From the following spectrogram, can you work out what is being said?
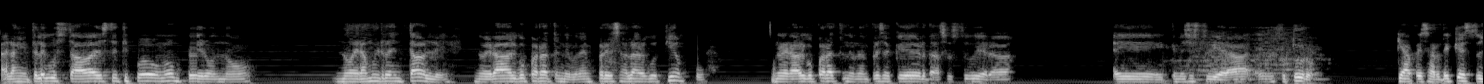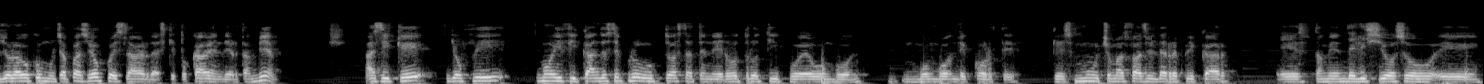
a la gente le gustaba este tipo de bombón, pero no, no era muy rentable, no era algo para tener una empresa a largo tiempo, no era algo para tener una empresa que de verdad sostuviera, eh, que me sostuviera en el futuro. Que a pesar de que esto yo lo hago con mucha pasión, pues la verdad es que toca vender también. Así que yo fui modificando este producto hasta tener otro tipo de bombón, un bombón de corte, que es mucho más fácil de replicar, es también delicioso, eh,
